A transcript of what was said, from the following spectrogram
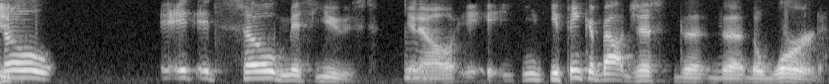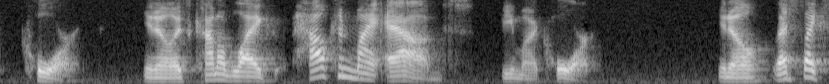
so it, it's so misused. You Mhm. know, It- it- you, you think about just the the the word core. You know, it's kind of like how can my abs be my core? You know, that's like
